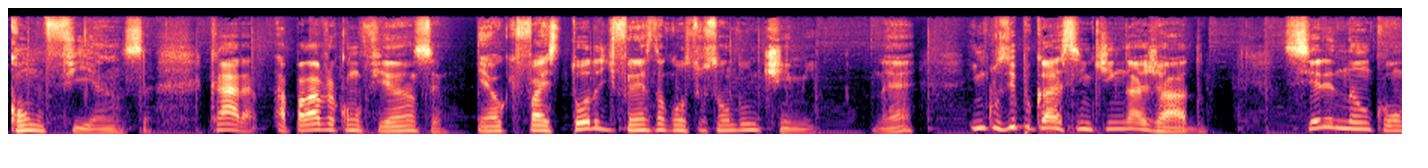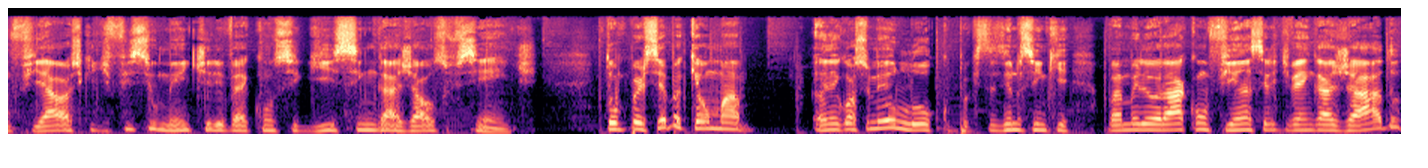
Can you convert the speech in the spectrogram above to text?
Confiança. Cara, a palavra confiança é o que faz toda a diferença na construção de um time, né? Inclusive o cara se sentir engajado. Se ele não confiar, eu acho que dificilmente ele vai conseguir se engajar o suficiente. Então perceba que é uma é um negócio meio louco, porque você está dizendo assim que vai melhorar a confiança se ele estiver engajado,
